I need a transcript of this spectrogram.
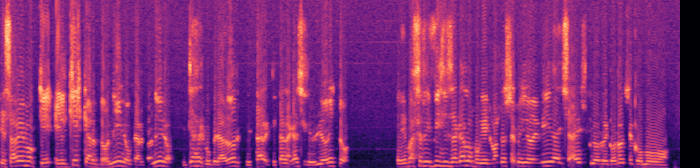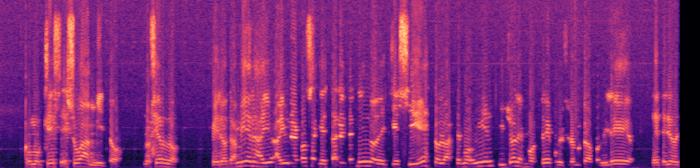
Que sabemos que el que es cartonero, cartonero, el que es recuperador, que está, que está en la calle, que vivió esto, eh, va a ser difícil sacarlo porque ese medio de vida y ya eso lo reconoce como, como que es su ámbito, ¿no es cierto? Pero también hay, hay una cosa que están entendiendo de que si esto lo hacemos bien, y yo les mostré, porque se lo he mostrado por video, he tenido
